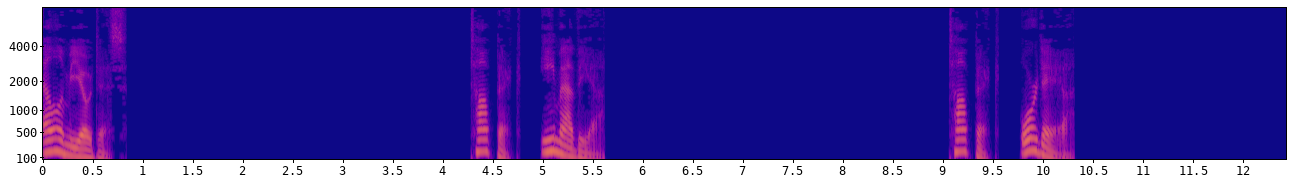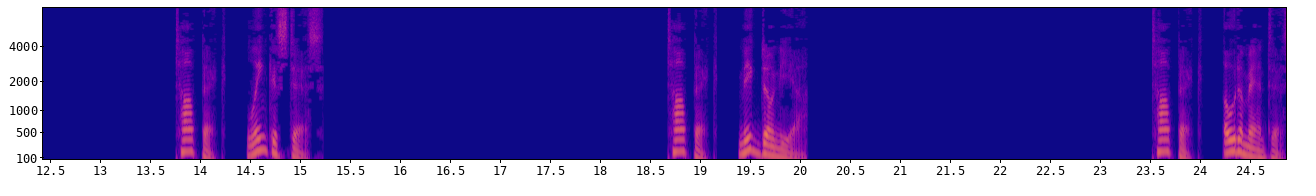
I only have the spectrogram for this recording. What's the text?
Elimiotis Emathia Eordaea. Lynkestis. Mygdonia. Odomantis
